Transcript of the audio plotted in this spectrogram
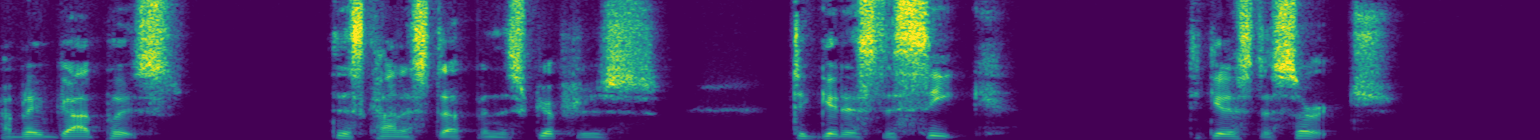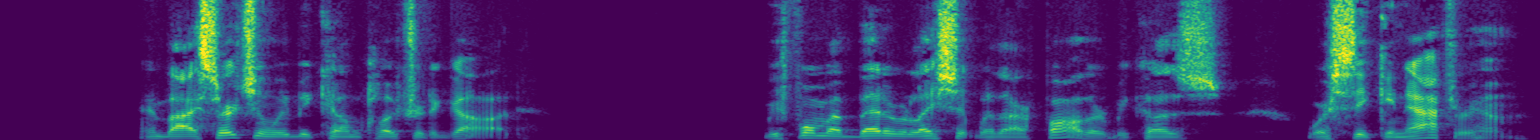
I believe God puts this kind of stuff in the scriptures to get us to seek, to get us to search. And by searching, we become closer to God. We form a better relationship with our Father because we're seeking after Him.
